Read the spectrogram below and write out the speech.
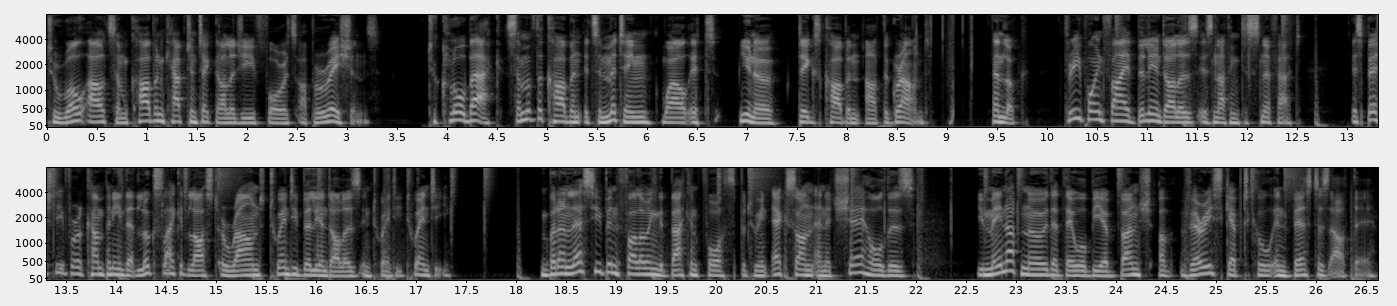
to roll out some carbon capture technology for its operations, to claw back some of the carbon it's emitting while it, you know, digs carbon out the ground. And look, $3.5 billion is nothing to sniff at, especially for a company that looks like it lost around $20 billion in 2020. But unless you've been following the back and forths between Exxon and its shareholders, you may not know that there will be a bunch of very skeptical investors out there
